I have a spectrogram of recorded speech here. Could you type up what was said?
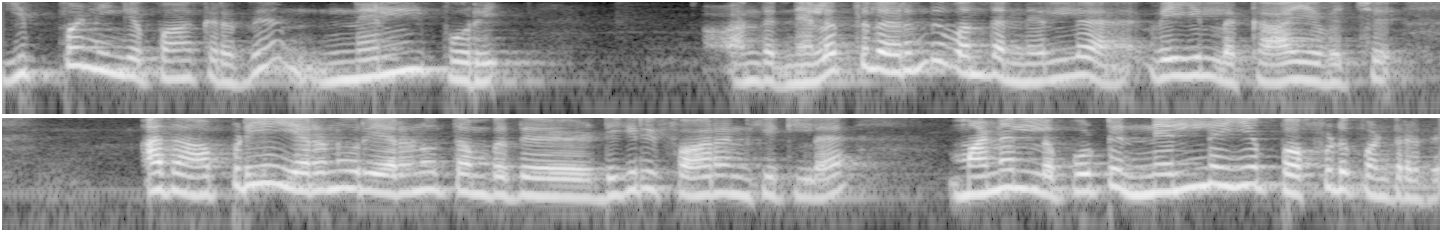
இப்போ நீங்கள் பார்க்குறது நெல் பொறி. அந்த நிலத்துலேருந்து வந்த நெல்லை வெயிலில் காய வச்சு அதை அப்படியே இரநூறு இரநூத்தம்பது டிகிரி ஃபாரன் ஹீட்டில் மணலில் போட்டு நெல்லையே பஃப்டு பண்ணுறது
